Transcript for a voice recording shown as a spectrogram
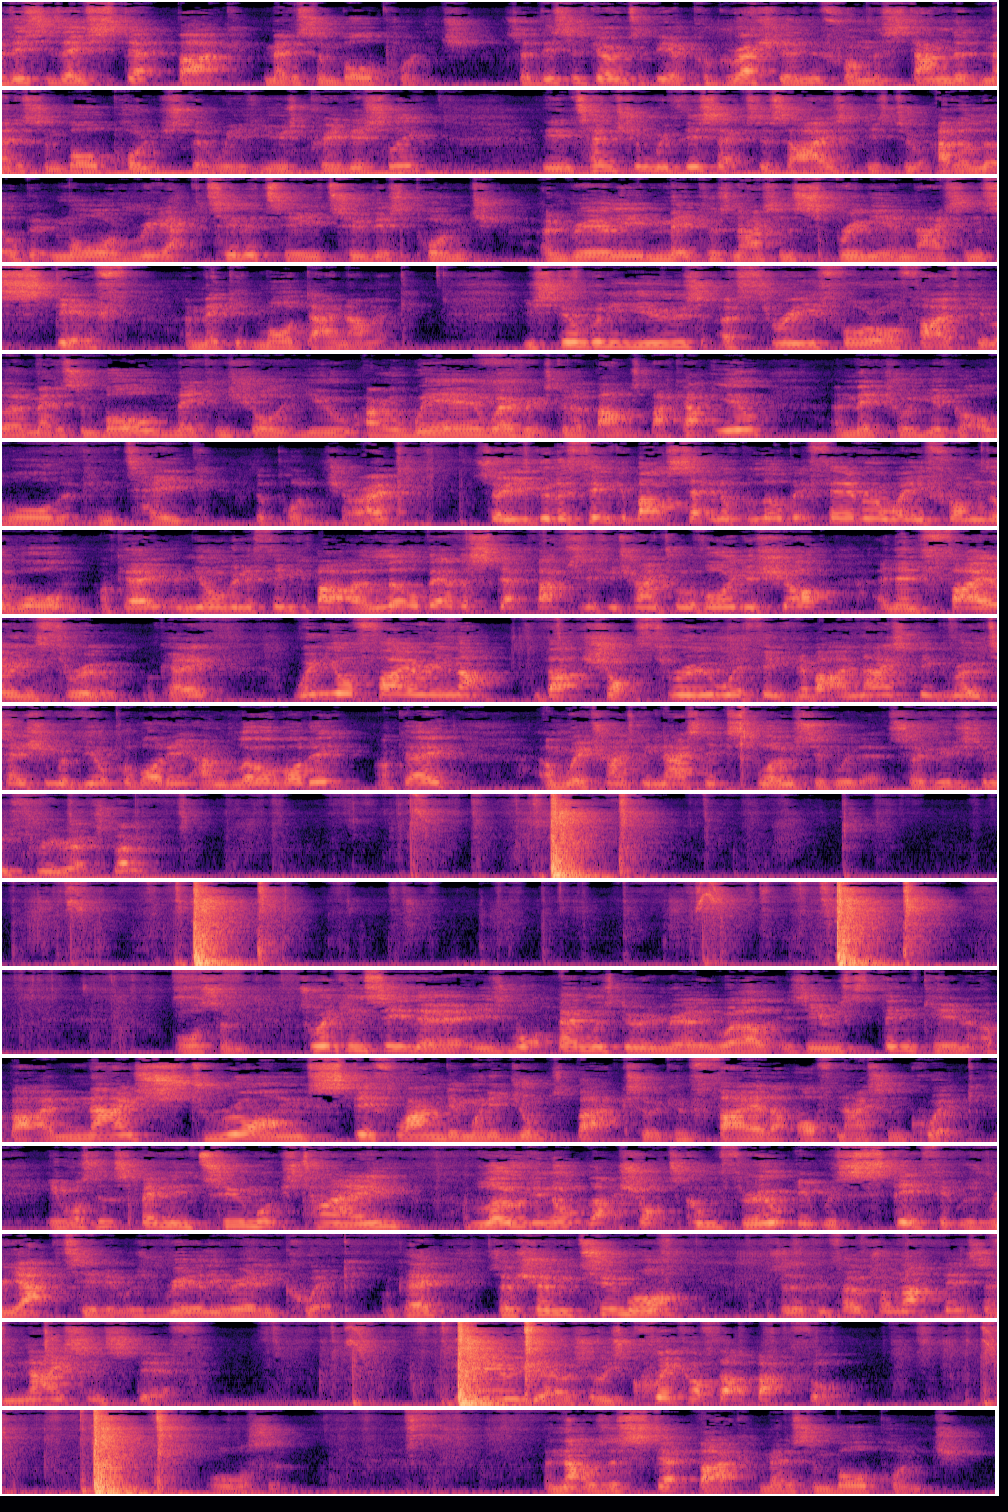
this is a step back medicine ball punch. So this is going to be a progression from the standard medicine ball punch that we've used previously. The intention with this exercise is to add a little bit more reactivity to this punch and really make us nice and springy and nice and stiff and make it more dynamic. You're still going to use a three, four or five kilo medicine ball, making sure that you are aware whether it's going to bounce back at you and make sure you've got a wall that can take the punch, all right? So you're going to think about setting up a little bit further away from the wall, okay? And you're going to think about a little bit of a step back as if you're trying to avoid a shot and then firing through, okay? When you're firing that, that shot through, we're thinking about a nice big rotation with the upper body and lower body, okay? And we're trying to be nice and explosive with it. So if you just give me three reps then. Awesome. So we can see there is what Ben was doing really well is he was thinking about a nice, strong, stiff landing when he jumps back so he can fire that off nice and quick. He wasn't spending too much time loading up that shot to come through. It was stiff, it was reactive, it was really, really quick, okay? So show me two more so they can focus on that bit, so nice and stiff. Here we go, so he's quick off that back foot. Awesome. And that was a step back medicine ball punch.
